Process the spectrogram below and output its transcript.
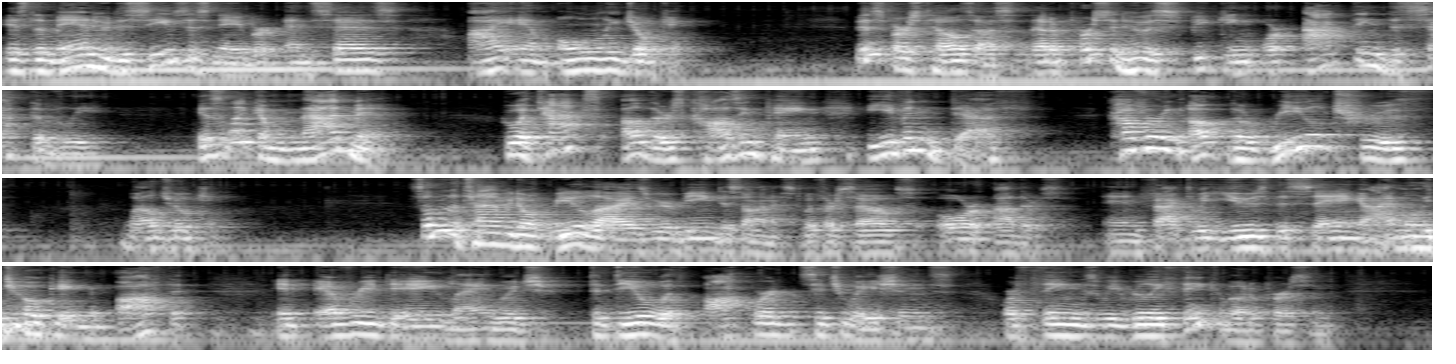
is the man who deceives his neighbor and says, I am only joking. This verse tells us that a person who is speaking or acting deceptively is like a madman who attacks others, causing pain, even death, covering up the real truth while joking. Some of the time we don't realize we are being dishonest with ourselves or others. In fact, we use this saying, I'm only joking, often in everyday language to deal with awkward situations or things we really think about a person,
